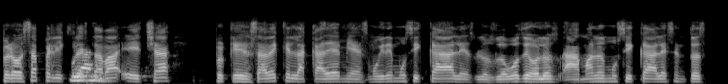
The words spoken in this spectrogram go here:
pero esa película estaba hecha porque sabe que la academia es muy de musicales, los Globos de Oro aman los musicales, entonces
